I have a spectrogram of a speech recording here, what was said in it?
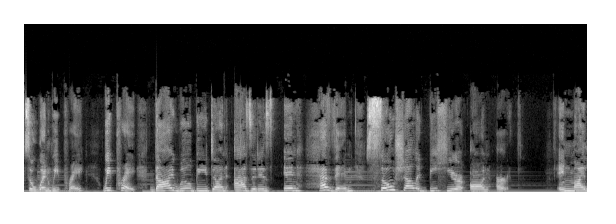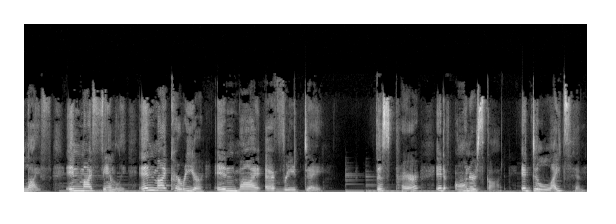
So when we pray, we pray, Thy will be done as it is in heaven, so shall it be here on earth. In my life, in my family, in my career, in my everyday. This prayer, it honors God, it delights Him,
